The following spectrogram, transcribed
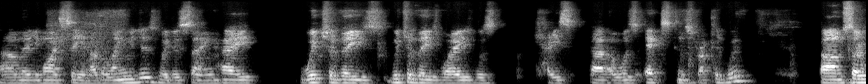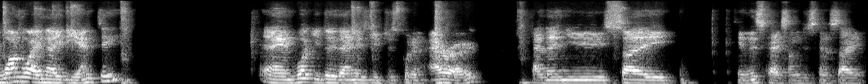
um, that you might see in other languages. We're just saying, hey, which of these which of these ways was case uh, was X constructed with? Um, so one way may be empty. And what you do then is you just put an arrow and then you say, in this case, I'm just going to say,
